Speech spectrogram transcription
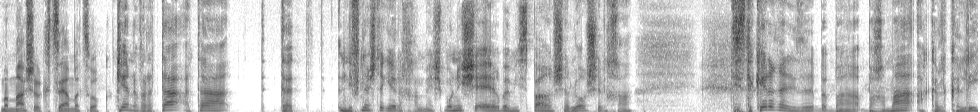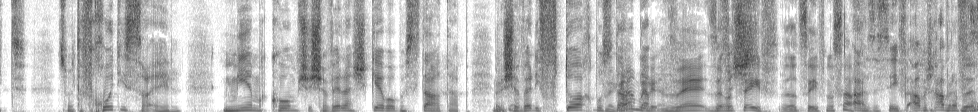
ממש על קצה המצוק. כן, אבל אתה, אתה, ת, לפני שתגיע לחמש, בוא נישאר במספר שלוש שלך. תסתכל על זה ברמה הכלכלית. זאת אומרת, הפכו את ישראל מהמקום ששווה להשקיע בו בסטארט-אפ, ושווה לפתוח בו סטארט-אפ. לגמרי, זה, זה עוד וש- סעיף, זה עוד סעיף נוסף. אה, זה סעיף 4 שלך, אבל הפכו סעיף.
